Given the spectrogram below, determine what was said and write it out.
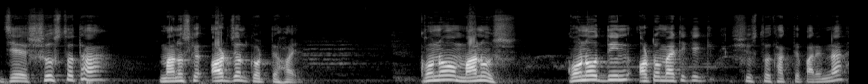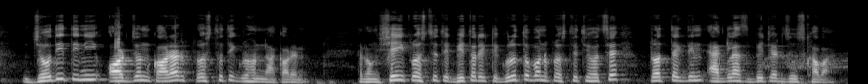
যে সুস্থতা মানুষকে অর্জন করতে হয়। কোনো মানুষ কোনো দিন অটোমেটিকই সুস্থ থাকতে পারেন না। যদি তিনি অর্জন করার প্রস্তুতি গ্রহণ না করেন এবং সেই প্রস্তুতির ভিতরে একটি গুরুত্বপূর্ণ প্রস্তুতি হচ্ছে প্রত্যেক দিন এক গ্লাস বিটের জুস খাওয়া।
